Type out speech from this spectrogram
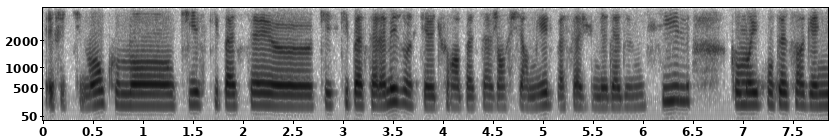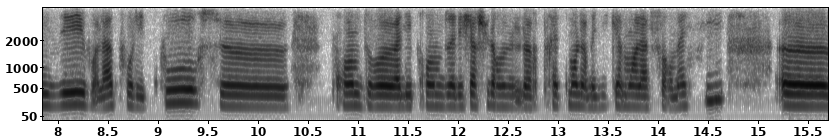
effectivement comment, qui est-ce qui passait, qui est-ce qui passait à la maison, est-ce qu'il y avait toujours un passage infirmier, le passage d'une aide à domicile, comment ils comptaient s'organiser, voilà, pour les courses, prendre, euh, aller prendre, aller chercher leur, leur traitement, leurs médicaments à la pharmacie. Euh,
